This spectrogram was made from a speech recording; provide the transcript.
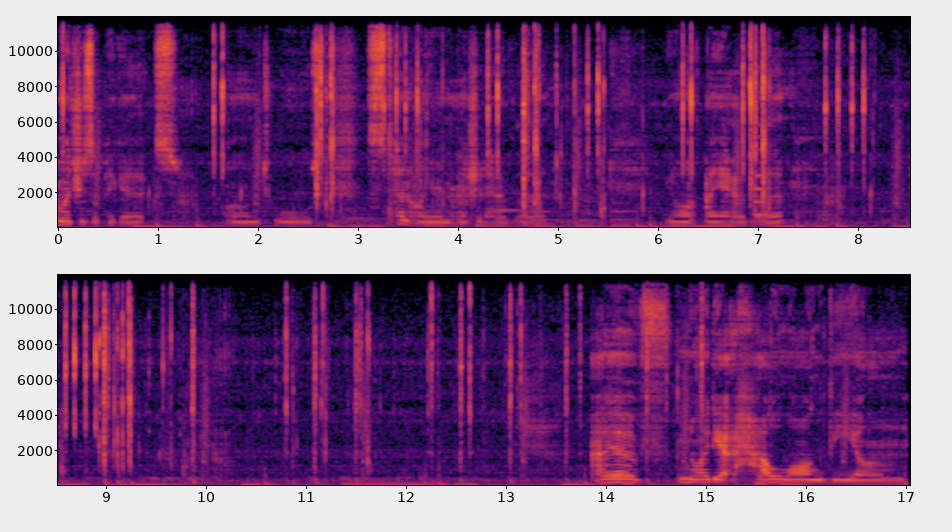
How much is a pickaxe? Um, tools. It's 10 iron. I should have that. You know what? I have that. I have no idea how long the um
